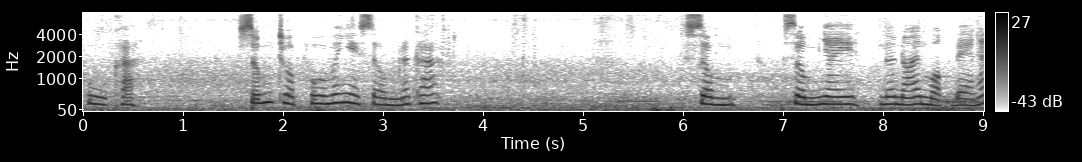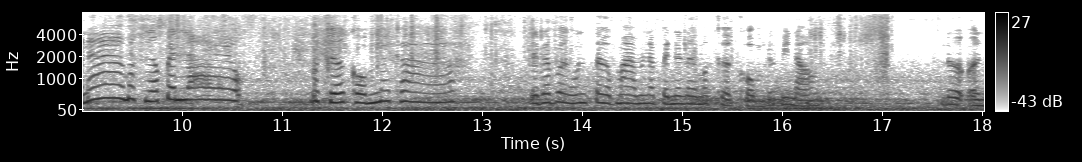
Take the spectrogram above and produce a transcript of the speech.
พูค่ะ ซุ้มถั่วพูไม่ใช่สมนะคะสม สมใหญ่น้อยๆหมวกแดงฮะนะมะเขือเป็นแล้วมะเขือขมนะคะเดี๋ยวถ้าเบิ่งมันเติบมามันจะเป็นอะไรมะเขือขมด้วยพี่น้องเดิมอัน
